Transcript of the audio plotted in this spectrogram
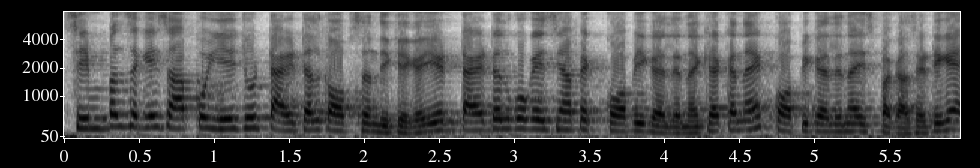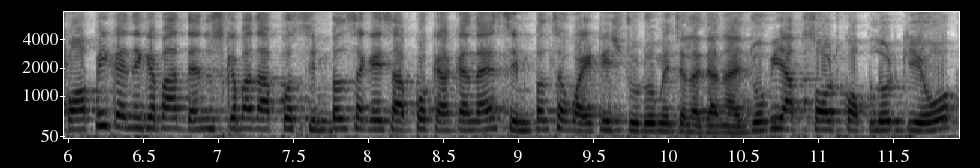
सिंपल से गैस आपको ये जो टाइटल का ऑप्शन दिखेगा, ये टाइटल को गैस यहाँ पे कॉपी कर लेना है। क्या करना है? कॉपी कर लेना इस प्रकार से, ठीक है? कॉपी करने के बाद देन उसके बाद आपको सिंपल सा गैस आपको क्या करना है? सिंपल सा वाइट स्टूडियो में चला जाना है। जो भी आप शॉर्ट को अपलोड किए हो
